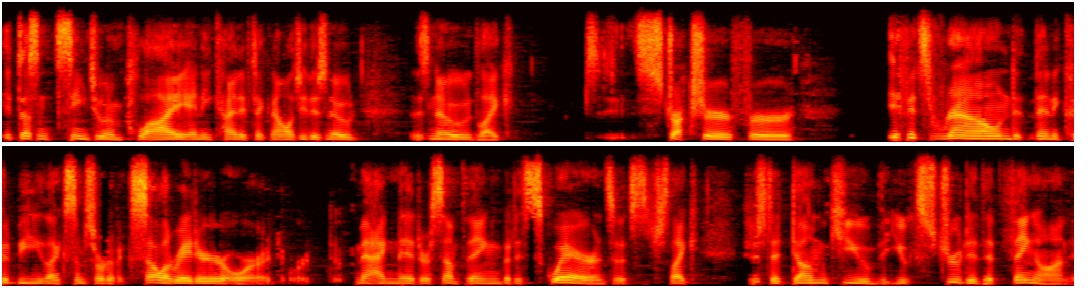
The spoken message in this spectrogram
it doesn't seem to imply any kind of technology. There's no there's no like structure for if it's round, then it could be like some sort of accelerator or, or magnet or something, but it's square, and so it's just like just a dumb cube that you extruded the thing on.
